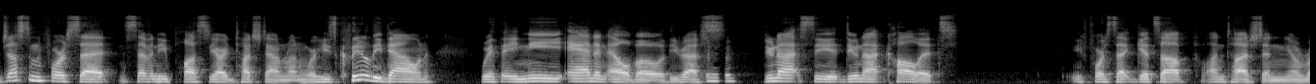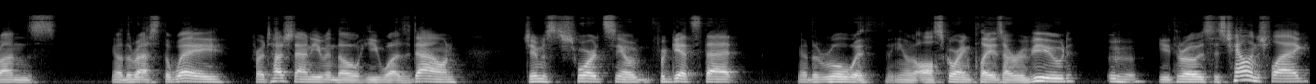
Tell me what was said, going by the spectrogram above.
Justin Forsett 70 plus yard touchdown run where he's clearly down with a knee and an elbow. The refs Mhm. do not see it, do not call it. Forsett gets up untouched and you know runs you know the rest of the way for a touchdown even though he was down. Jim Schwartz, you know, forgets that you know the rule with you know all scoring plays are reviewed. Mhm. He throws his challenge flag,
